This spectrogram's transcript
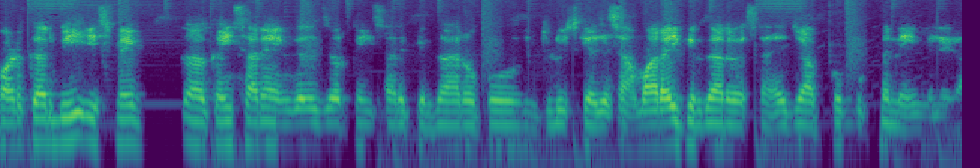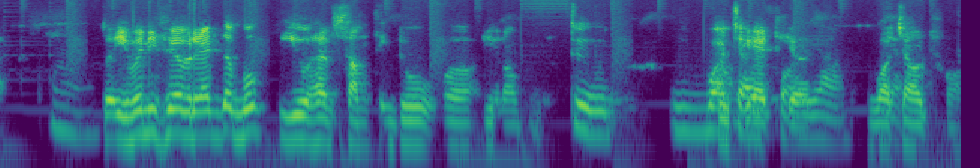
पढ़कर भी इसमें कई सारे एंगल्स और कई सारे किरदारों को इंट्रोड्यूस किया जैसे हमारा ही किरदार वैसा है जो आपको बुक में नहीं मिलेगा। तो even if you have read the book you have something to you know to watch out for watch out for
